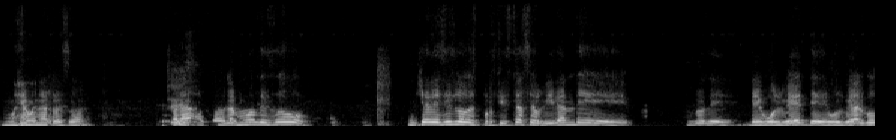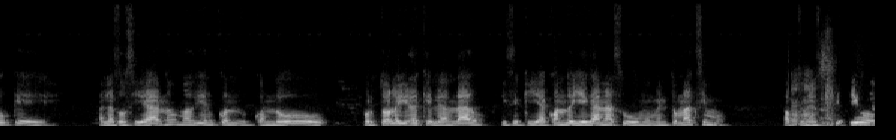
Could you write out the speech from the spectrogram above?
muy buena razón. Sí. Ahora, hablamos de eso, muchas veces los deportistas se olvidan de, de, devolver, de devolver algo que a la sociedad, ¿no? Más bien con, cuando, por toda la ayuda que le han dado, dice que ya cuando llegan a su momento máximo, a obtener su objetivo,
